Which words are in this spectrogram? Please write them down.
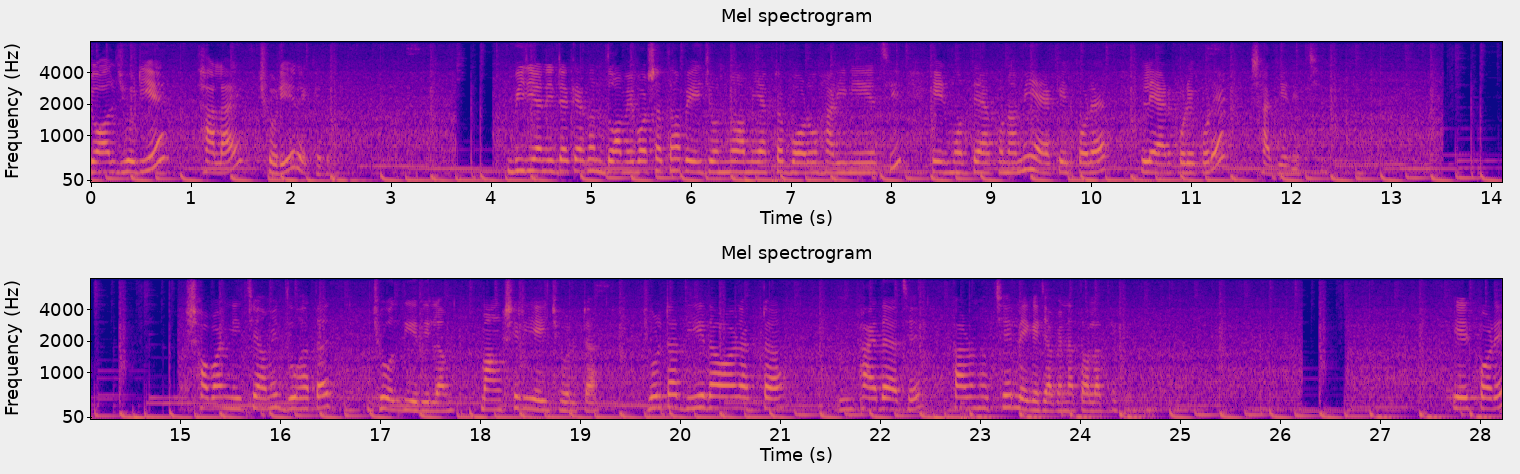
জল ঝরিয়ে থালায় ছড়িয়ে রেখে দেব। বিরিয়ানিটাকে এখন দমে বসাতে হবে, এই জন্য আমি একটা বড় হাঁড়ি নিয়েছি। এর মধ্যে এখন আমি একের পর এক লেয়ার করে করে সাজিয়ে নিচ্ছি। সবার নিচে আমি দু হাতার ঝোল দিয়ে দিলাম, মাংসেরই এই ঝোলটা। ঝোলটা দিয়ে দেওয়ার একটা ফায়দা আছে, কারণ হচ্ছে লেগে যাবে না তলা থেকে। এরপরে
